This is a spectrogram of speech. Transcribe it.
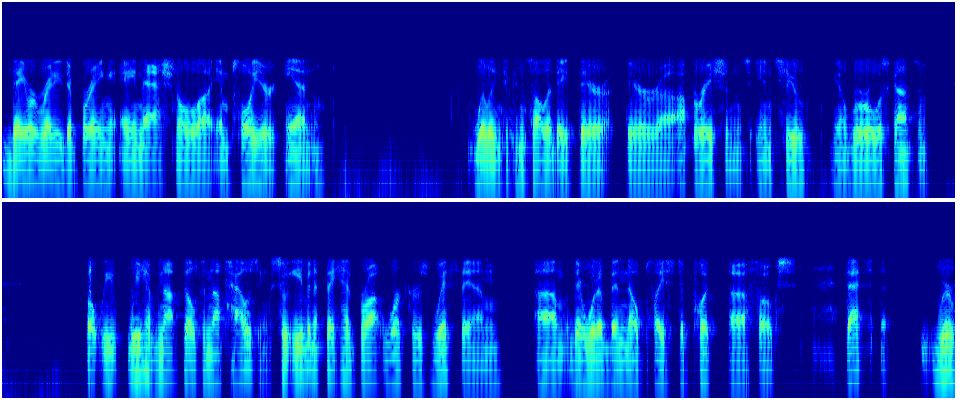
they were ready to bring a national uh, employer in, willing to consolidate their their operations into you know rural Wisconsin. But we we have not built enough housing. So even if they had brought workers with them, um, there would have been no place to put uh, folks. That's we're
